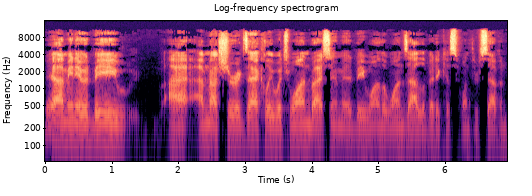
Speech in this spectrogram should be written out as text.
Yeah, I mean, it would be. I, I'm not sure exactly which one, but I assume it would be one of the ones out of Leviticus 1 through 7.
